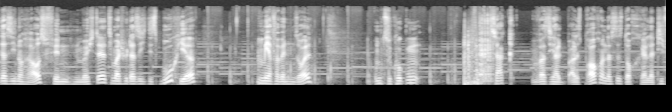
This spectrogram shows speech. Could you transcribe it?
dass ich noch rausfinden möchte. Zum Beispiel, dass ich das Buch hier mehr verwenden soll, um zu gucken, zack, was ich halt alles brauche und dass es doch relativ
